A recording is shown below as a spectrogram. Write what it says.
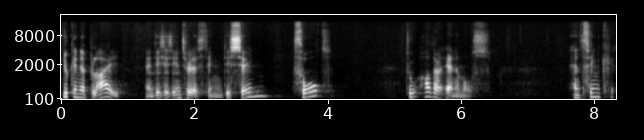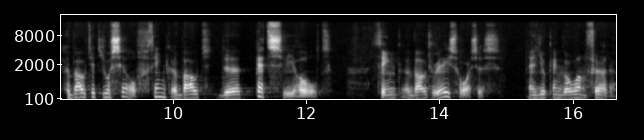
You can apply, and this is interesting, the same thought to other animals. And think about it yourself. Think about the pets we hold. Think about racehorses. And you can go on further.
